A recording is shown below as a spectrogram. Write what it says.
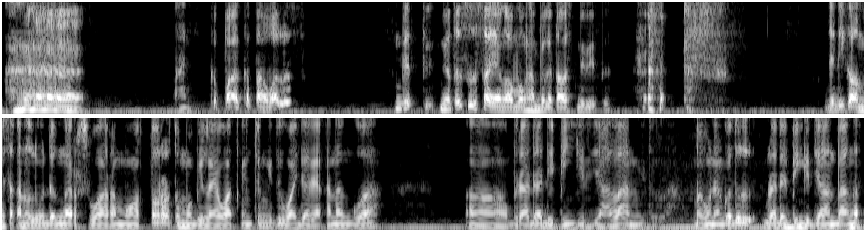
Kepala ketawa lu enggak tuh susah ya ngomong hampir ketawa sendiri tuh. Jadi kalau misalkan lu dengar suara motor atau mobil lewat kenceng itu wajar ya karena gua eh, berada di pinggir jalan gitu lah. Bangunan gua tuh berada di pinggir jalan banget,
